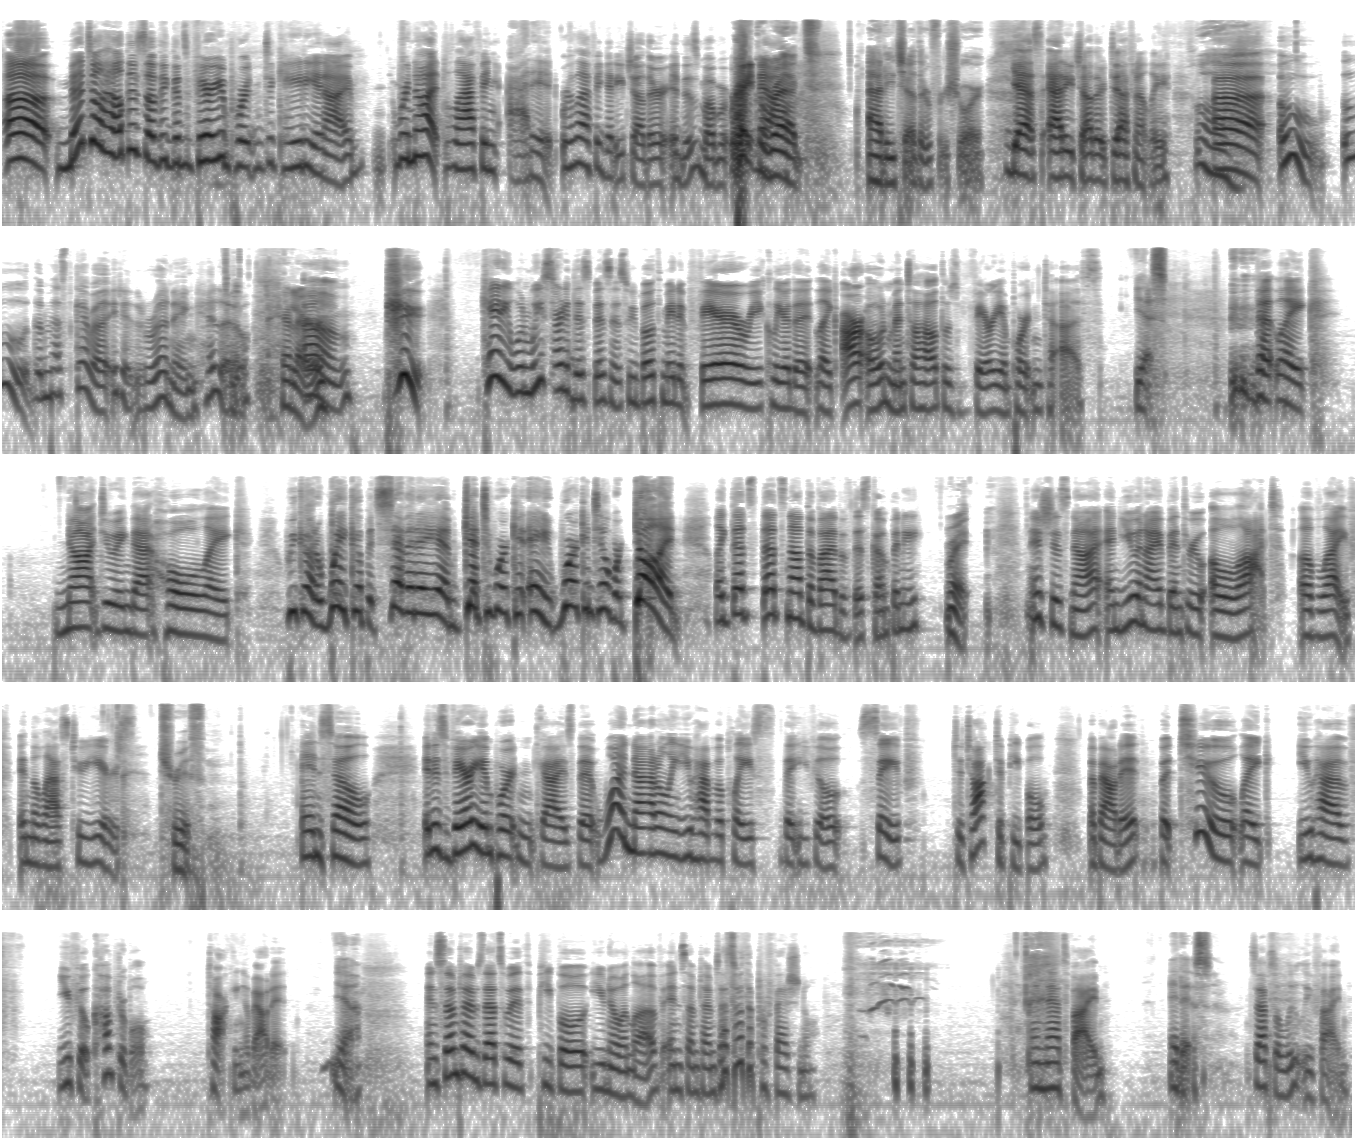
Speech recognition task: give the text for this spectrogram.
uh, mental health is something that's very important to Katie and I. We're not laughing at it. We're laughing at each other in this moment right now. Correct. At each other for sure. Yes, at each other, definitely. Oh. Uh, ooh, ooh, the mascara, it is running. Hello. Hello. Um, Katie, when we started this business, we both made it very clear that like our own mental health was very important to us. yes. that like not doing that whole like we gotta wake up at 7 a.m get to work at 8 work until we're done like that's that's not the vibe of this company Right. it's just not and you and i have been through a lot of life in the last two years Truth. and so it is very important, guys, that one, not only you have a place that you feel safe to talk to people about it, but two, like you have, you feel comfortable talking about it. Yeah. And sometimes that's with people you know and love, and sometimes that's with a professional. and that's fine. It is. It's absolutely fine.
